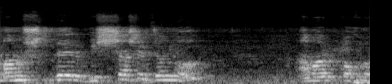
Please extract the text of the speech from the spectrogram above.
মানুষদের বিশ্বাসের জন্য আমার কখনো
